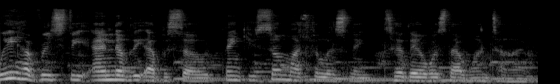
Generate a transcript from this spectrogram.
We have reached the end of the episode. Thank you so much for listening to There Was That One Time.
